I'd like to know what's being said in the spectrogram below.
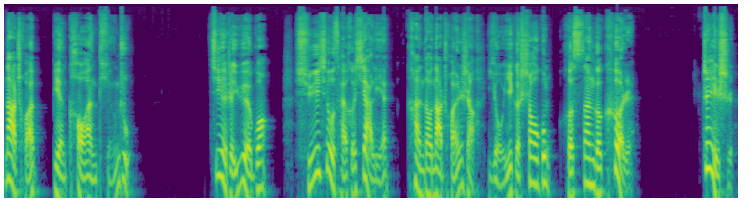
那船便靠岸停住。借着月光，徐秀才和夏莲。看到那船上有一个艄公和三个客人，这时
